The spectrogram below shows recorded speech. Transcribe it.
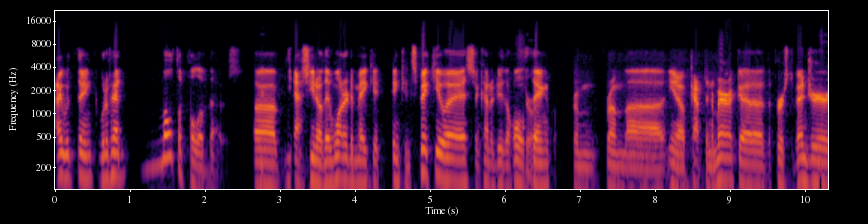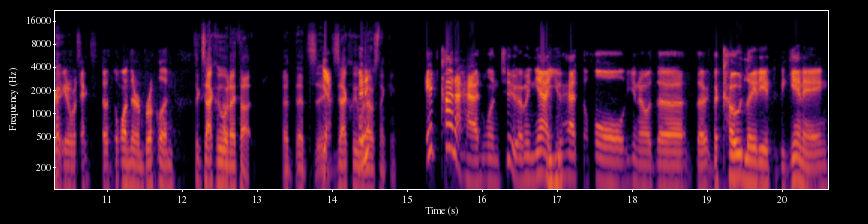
I would think would have had multiple of those. Uh, yes, you know they wanted to make it inconspicuous and kind of do the whole Sure. thing from from uh, you know Captain America, the first Avenger, Right. you know the, the one there in Brooklyn. That's exactly what I thought. That, that's Yeah. exactly And what it- I was thinking. It kind of had one too. I mean, yeah, you Mm-hmm. had the whole you know the the the code lady at the beginning,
